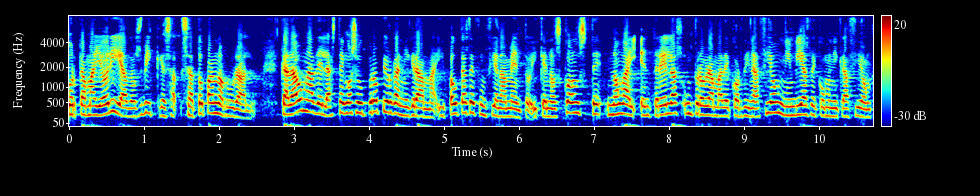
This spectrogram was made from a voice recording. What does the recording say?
porque a maioría dos BIC que se atopan no rural. Cada unha delas ten o seu propio organigrama e pautas de funcionamento e que nos conste non hai entre elas un programa de coordinación nin vías de comunicación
